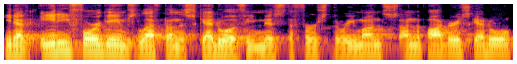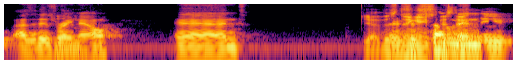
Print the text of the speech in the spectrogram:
he'd have 84 games left on the schedule if he missed the first three months on the Padres schedule, as it is right mm-hmm. now. And yeah, this thing ain't this thing. Me,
